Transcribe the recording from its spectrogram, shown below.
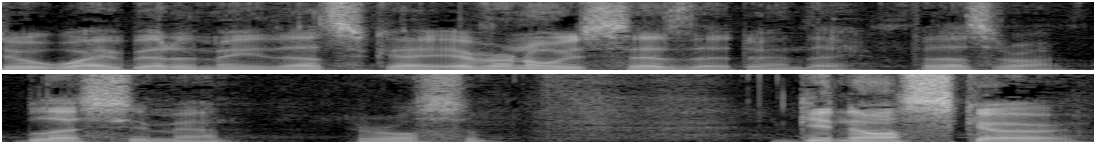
do it way better than me. That's okay. Everyone always says that, don't they? But that's all right. Bless you, man. You're awesome. Ginosko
